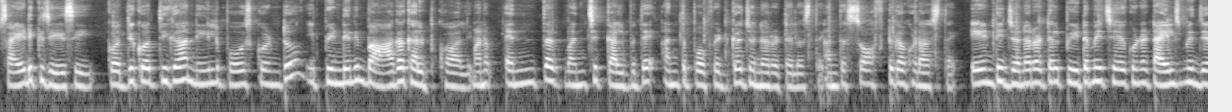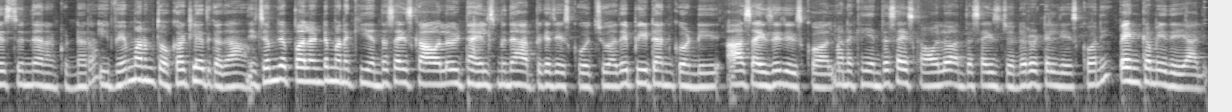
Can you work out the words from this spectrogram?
సైడ్కి చేసి కొద్ది కొద్దిగా నీళ్ళు పోసుకుంటూ ఈ పిండిని బాగా కలుపుకోవాలి. మనం ఎంత మంచి కలిపితే అంత పర్ఫెక్ట్గా జొన్న రొట్టెలు వస్తాయి. అంత సాఫ్ట్గా కూడా వస్తాయి. ఏంటి? జొన్న రొట్టెలు పీట మీద చేయకుండా టైల్స్ మీద చేస్తుంది అని అనుకుంటున్నారా? ఇవేం మనం తొక్కట్లేదు కదా. నిజం చెప్పాలంటే మనకి ఎంత సైజ్ కావాలో ఈ టైల్స్ మీద హ్యాపీగా చేసుకోవచ్చు. అదే పీట అనుకోండి ఆ సైజే చేసుకోవాలి. మనకి ఎంత సైజ్ కావాలో అంత సైజ్ జొన్న రొట్టెలు చేసుకొని పెంక మీద వేయాలి.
